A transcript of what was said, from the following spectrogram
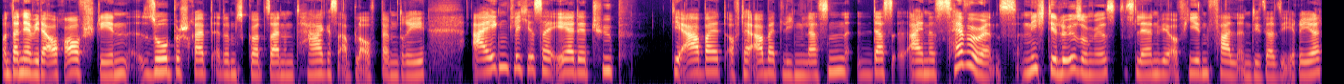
und dann ja wieder auch aufstehen. So beschreibt Adam Scott seinen Tagesablauf beim Dreh. Eigentlich ist er eher der Typ, die Arbeit auf der Arbeit liegen lassen. Dass eine Severance nicht die Lösung ist, das lernen wir auf jeden Fall in dieser Serie.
